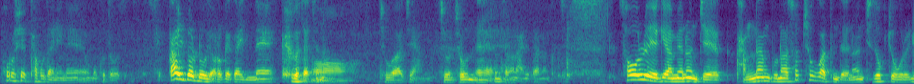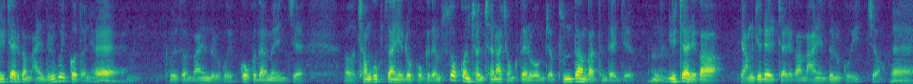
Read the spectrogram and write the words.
포르쉐 타고 다니네 뭐 그것도 깔별로 여러 개가 있네 그거 자체는 어. 좋아하지 않는 좋은, 좋은 네. 현상은 아니다는 거죠. 서울로 얘기하면은 이제 강남구나 서초구 같은 데는 지속적으로 일자리가 많이 늘고 있거든요. 예. 그래서 많이 늘고 있고 그다음에 이제 어, 전국 단위로 보게 되면 수도권 전체나 전국 단위로 보면 이제 분당 같은 데 이제 음. 일자리가 양질의 일자리가 많이 늘고 있죠. 네.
